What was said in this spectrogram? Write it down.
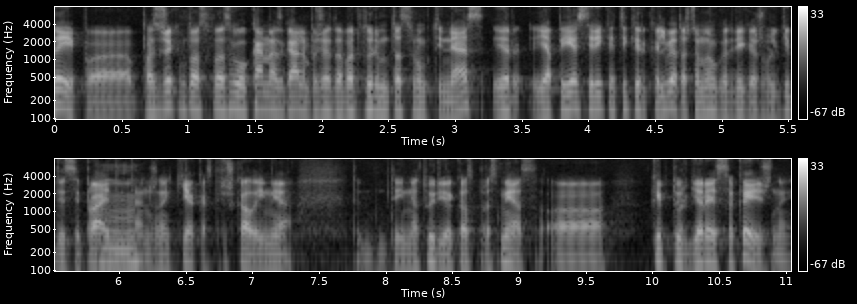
Taip, pasižiūrėkime tos, pasakau, ką mes galim pažiūrėti, dabar turim tas rungtynes ir apie jas reikia tik ir kalbėti, aš nemanau, kad reikia žvalgytis į praeitį, mm. ten, žinai, kiek kas prieš ką laimėjo, tai, tai neturi jokios prasmės. kaip tu ir gerai sakai, žinai,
